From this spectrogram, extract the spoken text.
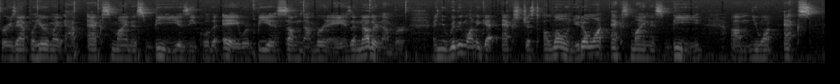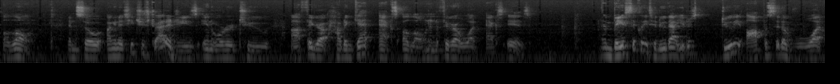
for example, here we might have x minus b is equal to a, where b is some number and a is another number. And you really want to get x just alone. You don't want x minus b, um, you want x alone. And so I'm going to teach you strategies in order to uh, figure out how to get x alone and to figure out what x is. And basically to do that, you just do the opposite of what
